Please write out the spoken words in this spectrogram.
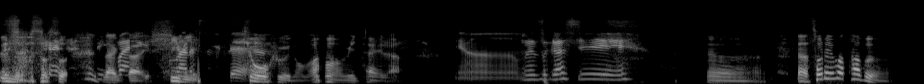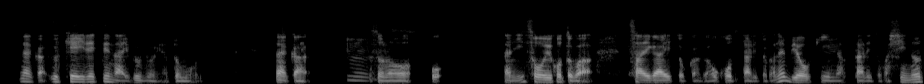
そうそうそう。心 なんか配日々恐怖のままみたいな。いやー、難しい。うん。だからそれは多分、なんか受け入れてない部分やと思う。なんか、うん。その、お何？そういうことが、災害とかが起こったりとかね、病気になったりとか死ぬっ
